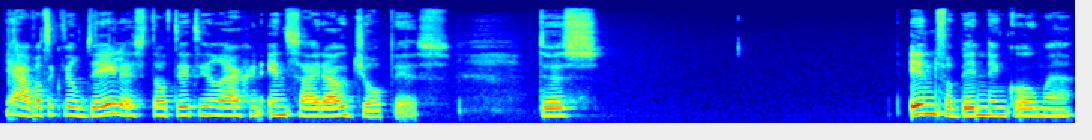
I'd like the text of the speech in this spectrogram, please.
ja, wat ik wil delen is dat dit heel erg een inside-out job is. Dus in verbinding komen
